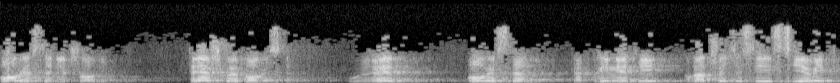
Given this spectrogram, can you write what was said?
Bolestan je čovjek. Teško je bolestan. U red, bolestan, kad primijeti, lakše će se iscijeliti.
